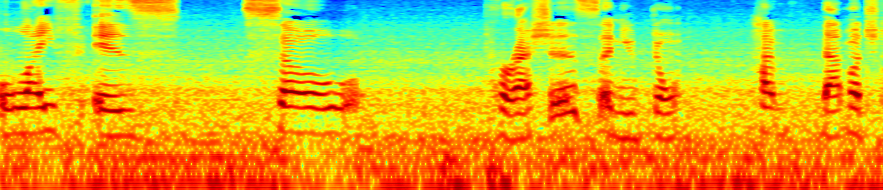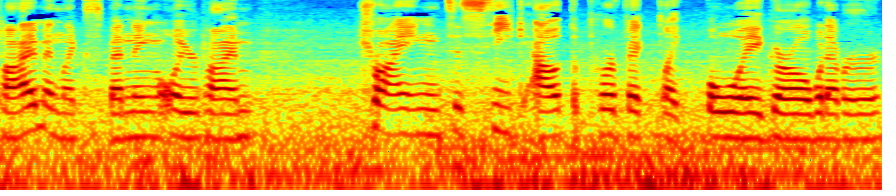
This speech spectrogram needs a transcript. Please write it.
life is so precious and you don't have that much time and like spending all your time trying to seek out the perfect like boy, girl, whatever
